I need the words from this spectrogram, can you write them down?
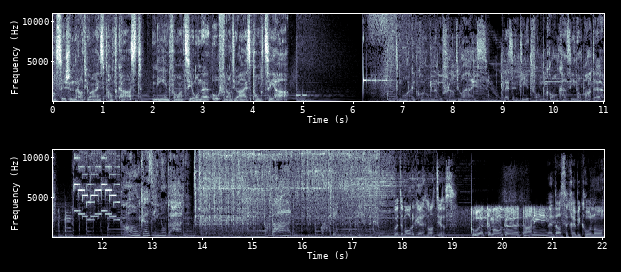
Das ist ein Radio 1 Podcast. Mehr Informationen auf radio1.ch. Die Morgenkolumne auf Radio 1 präsentiert vom Grand Casino Baden. Grand Casino Baden. Baden im Glück. Guten Morgen, Matthias. Guten Morgen, Dani. Wenn das der Köbi Kuno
